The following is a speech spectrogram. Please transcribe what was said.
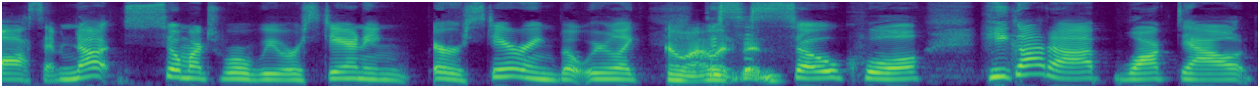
awesome. Not so much where we were standing or staring, but we were like, oh, this have been. is so cool. He got up, walked out.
